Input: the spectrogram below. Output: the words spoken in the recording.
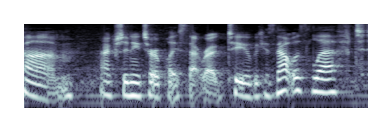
Um, I actually need to replace that rug too because that was left.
